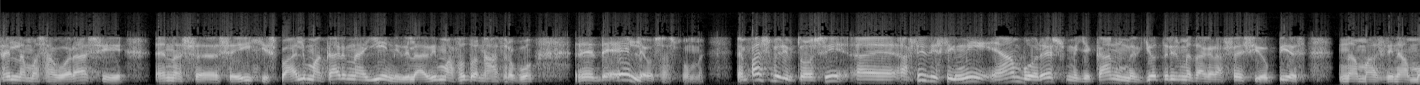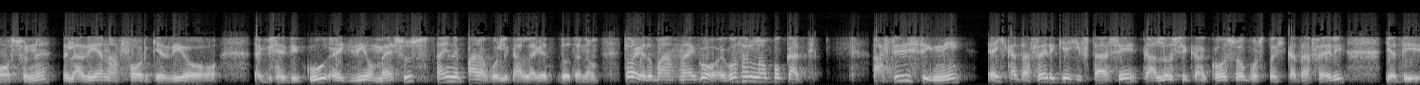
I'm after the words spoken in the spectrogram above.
θέλει να μας αγοράσει ένας ε, σε ήχης πάλι, μακάρι να γίνει. Δηλαδή με αυτόν τον άνθρωπο ε, έλεος ας πούμε. Εν πάση περιπτώσει ε, αυτή τη στιγμή εάν μπορέσουμε και κάνουμε δύο-τρεις μεταγραφές οι οποίες να μας δυναμώσουν δηλαδή ένα φόρ και δύο επιθετικού, ε, δύο μέσους θα είναι πάρα πολύ καλά για την τότε Τώρα για τον Παναθηναϊκό, εγώ θέλω να πω κάτι. Αυτή τη στιγμή έχει καταφέρει και έχει φτάσει, καλός ή κακός, όπως το έχει καταφέρει, γιατί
